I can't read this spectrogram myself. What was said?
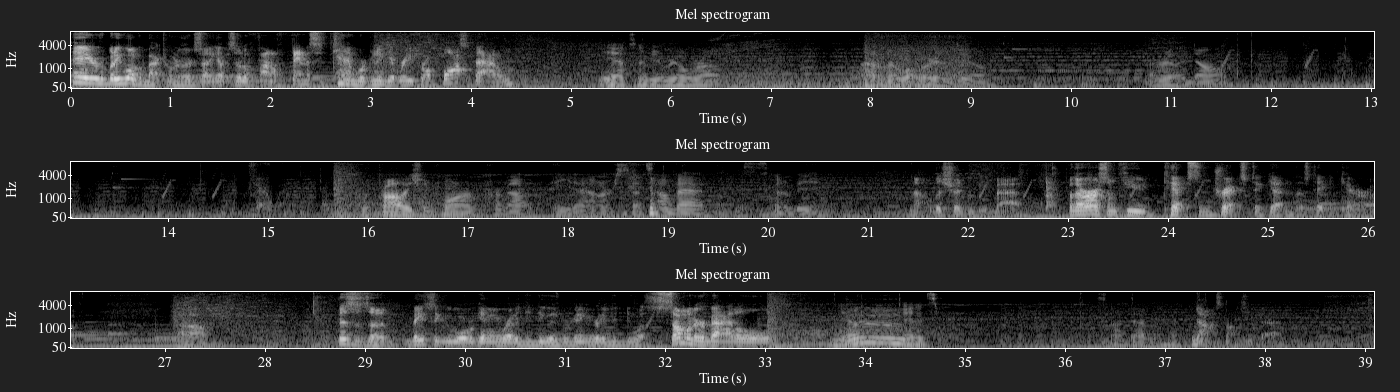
Hey everybody, welcome back to another exciting episode of Final Fantasy X. We're gonna get ready for a boss battle. Yeah, it's gonna be real rough. I don't know what we're gonna do. I really don't. Farewell. We probably should farm for about eight hours. That's how bad this is gonna be. No, this shouldn't be bad. But there are some few tips and tricks to getting this taken care of. Um, this is a basically what we're getting ready to do is we're getting ready to do a summoner battle. Yeah, Woo. and it's it's not that bad. No, it's not too bad.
